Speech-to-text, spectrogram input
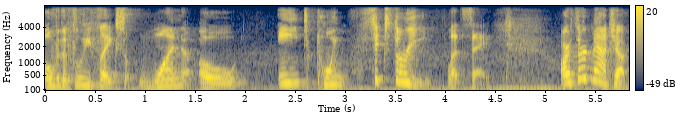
over the Flutie Flakes 108.63, let's say. Our third matchup.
